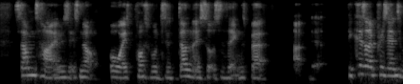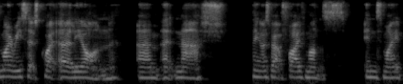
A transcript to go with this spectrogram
sometimes it's not always possible to have done those sorts of things, but uh, because I presented my research quite early on um, at NASSH, I think I was about five months into my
